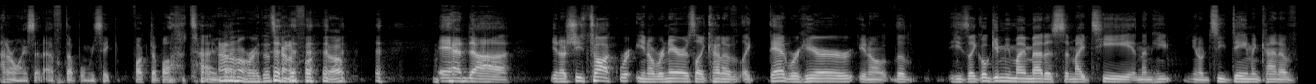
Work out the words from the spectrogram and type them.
I don't know why I said effed up when we say fucked up all the time. I but- know, right? That's kind of fucked up. and uh, you know, she's talk. You know, Rhaenyra's like kind of like, Dad, we're here. You know, the he's like, go give me my medicine, my tea, and then he, you know, see Daemon kind of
